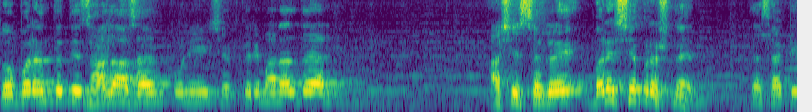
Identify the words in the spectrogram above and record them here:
तोपर्यंत ते झालं असा कोणी शेतकरी मानायला तयार नाही. असे सगळे बरेचसे प्रश्न आहेत. त्यासाठी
